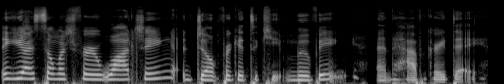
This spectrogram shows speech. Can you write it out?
Thank you guys so much for watching. Don't forget to keep moving and have a great day.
